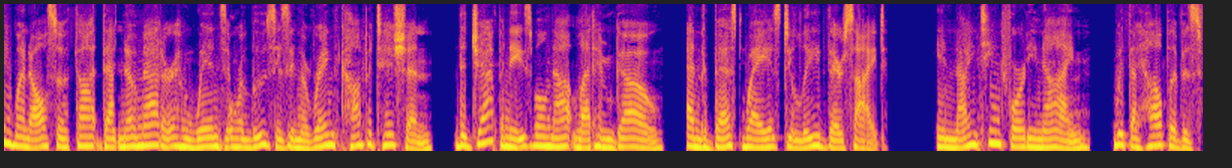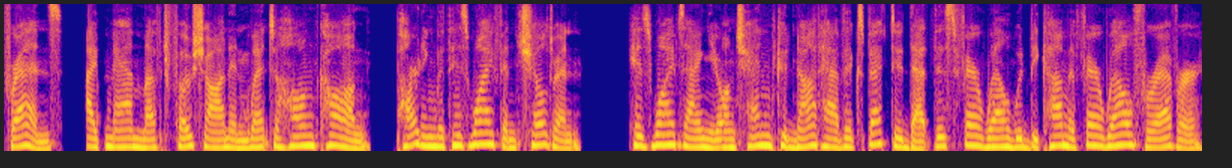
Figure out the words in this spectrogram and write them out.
Wen also thought that no matter who wins or loses in the ring competition, the Japanese will not let him go, and the best way is to leave their sight. In 1949, with the help of his friends, Ip Man left Foshan and went to Hong Kong, parting with his wife and children. His wife Zhang Yongchen could not have expected that this farewell would become a farewell forever.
